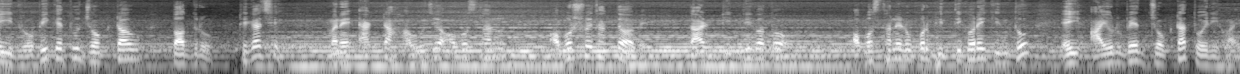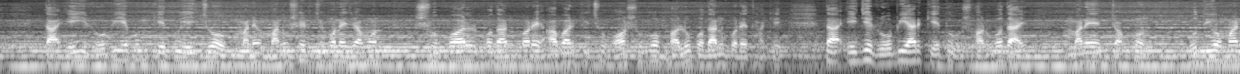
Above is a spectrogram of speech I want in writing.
এই রবি কেতু যোগটাও তদ্রূপ, ঠিক আছে? মানে একটা হাউজে অবস্থান অবশ্যই থাকতে হবে। তার ডিগ্রিগত অবস্থানের উপর ভিত্তি করেই কিন্তু এই আয়ুর্বেদ যোগটা তৈরি হয়। তা এই রবি এবং কেতু এই যোগ মানে মানুষের জীবনে যেমন সুফল প্রদান করে, আবার কিছু অশুভ ফলও প্রদান করে থাকে। তা এই যে রবি আর কেতু সর্বদাই মানে যখন উদীয়মান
